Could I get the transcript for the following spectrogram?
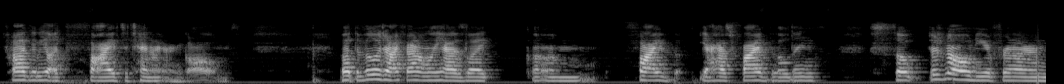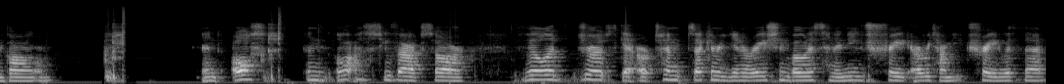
it's probably gonna be like five to ten iron golems. But the village I found only has like um five yeah, has five buildings. So there's no need for an iron golem. And also and the last two facts are villagers get a 10 second regeneration bonus and a new trait every time you trade with them.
